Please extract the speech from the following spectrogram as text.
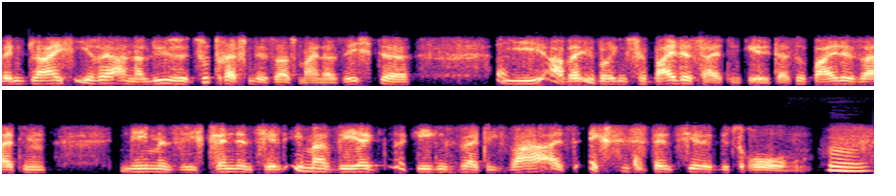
wenngleich Ihre Analyse zutreffend ist aus meiner Sicht, äh, die aber übrigens für beide Seiten gilt. Also beide Seiten nehmen sich tendenziell immer mehr gegenseitig wahr als existenzielle Bedrohung. Hm.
